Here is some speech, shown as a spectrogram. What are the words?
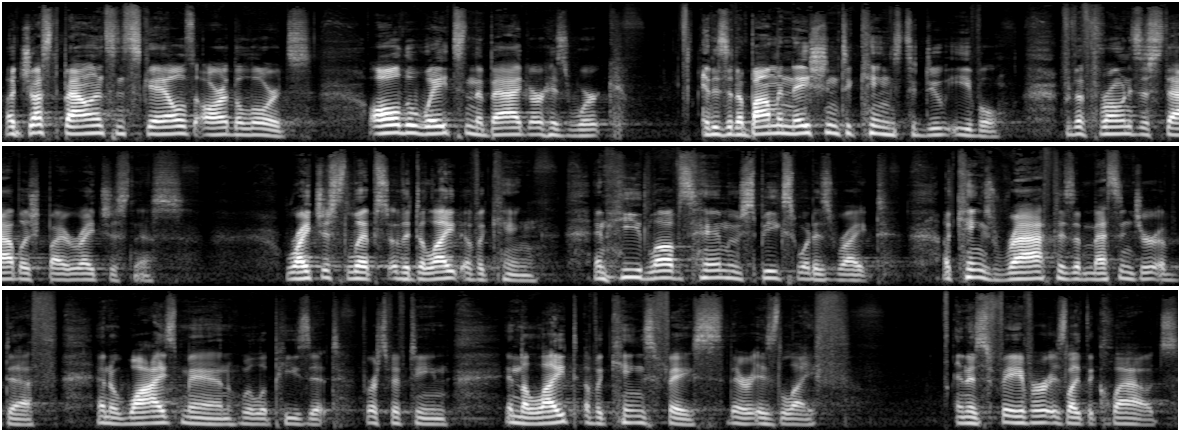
A just balance and scales are the Lord's. All the weights in the bag are his work. It is an abomination to kings to do evil, for the throne is established by righteousness. Righteous lips are the delight of a king, and he loves him who speaks what is right. A king's wrath is a messenger of death, and a wise man will appease it. Verse 15 In the light of a king's face there is life, and his favor is like the clouds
